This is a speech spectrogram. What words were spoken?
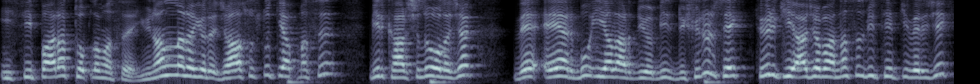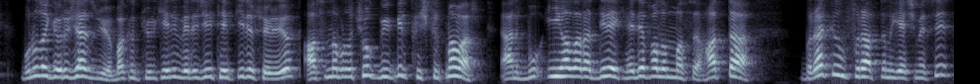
istihbarat toplaması, Yunanlılara göre casusluk yapması bir karşılığı olacak ve eğer bu İHA'lar diyor biz düşürürsek Türkiye acaba nasıl bir tepki verecek? Bunu da göreceğiz diyor. Bakın Türkiye'nin vereceği tepkiyi de söylüyor. Aslında burada çok büyük bir kışkırtma var. Yani bu İHA'lara direkt hedef alınması hatta bırakın Fırat hattını geçmesi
